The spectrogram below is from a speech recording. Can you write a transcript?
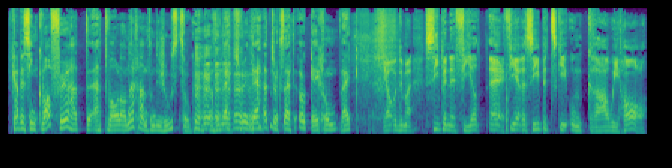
Ich glaube, sein Coiffeur hat, hat die Wahl anerkannt und ist ausgezogen. Also der, der hat schon gesagt, okay, komm, weg. Ja, und ich meine, 47, äh, 74 und graue Haare.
